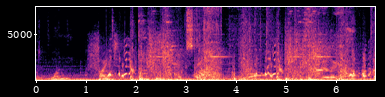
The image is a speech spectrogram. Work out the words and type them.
Round one. Fight! Next Outstanding.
